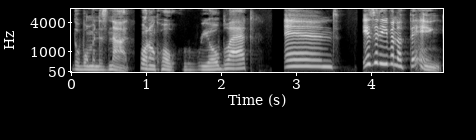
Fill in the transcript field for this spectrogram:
the woman is not quote unquote real black? And is it even a thing?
